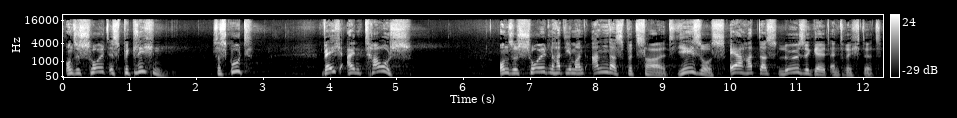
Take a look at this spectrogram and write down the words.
Unsere Schuld ist beglichen. Ist das gut? Welch ein Tausch. Unsere Schulden hat jemand anders bezahlt. Jesus, er hat das Lösegeld entrichtet.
